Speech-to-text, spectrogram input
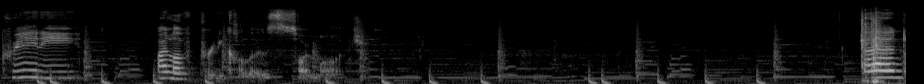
Pretty. I love pretty colours so much. And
